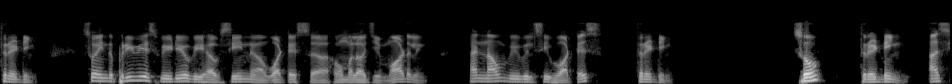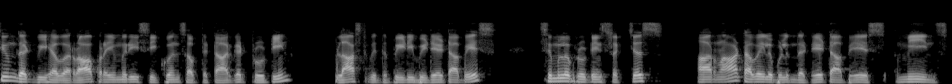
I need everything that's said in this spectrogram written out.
threading. So in the previous video we have seen uh, what is homology modeling and now we will see what is threading so, threading. Assume that we have a raw primary sequence of the target protein, blast with the PDB database. Similar protein structures are not available in the database means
